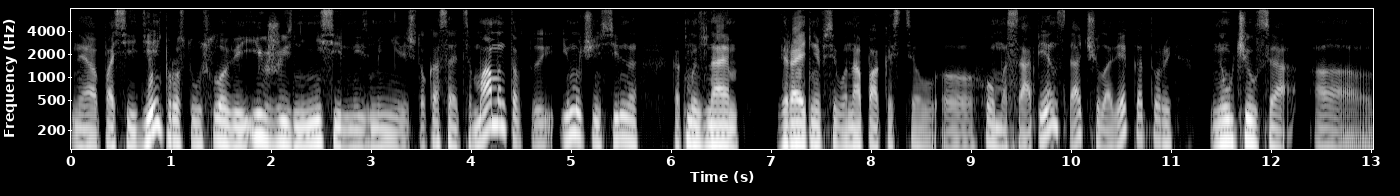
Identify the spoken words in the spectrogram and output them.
э, по сей день. Просто условия их жизни не сильно изменились. Что касается мамонтов, то им очень сильно, как мы знаем, вероятнее всего, напакостил э, Homo sapiens, да, человек, который научился, э,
